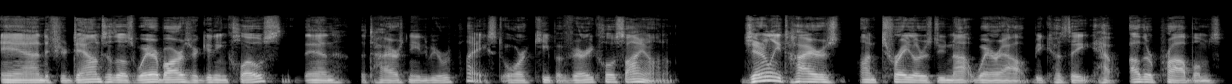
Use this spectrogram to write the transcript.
And if you're down to those wear bars or getting close, then the tires need to be replaced or keep a very close eye on them. Generally, tires on trailers do not wear out because they have other problems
